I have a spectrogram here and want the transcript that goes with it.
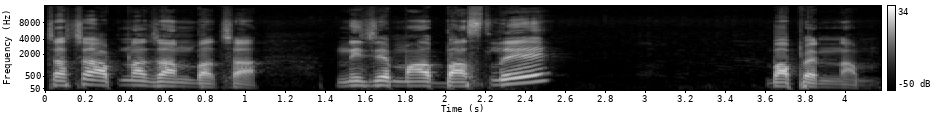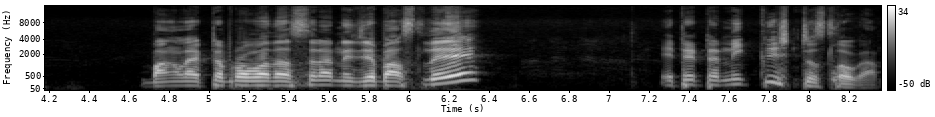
চাচা, আপনার যান বাঁচা। নিজে মা, বাঁচলে বাপের নাম। বাংলা একটা প্রবাদ আছে না, নিজে বাঁচলে, এটা একটা নিকৃষ্ট স্লোগান।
